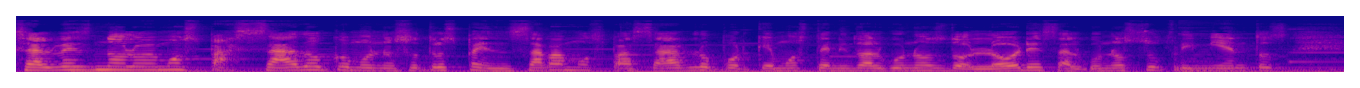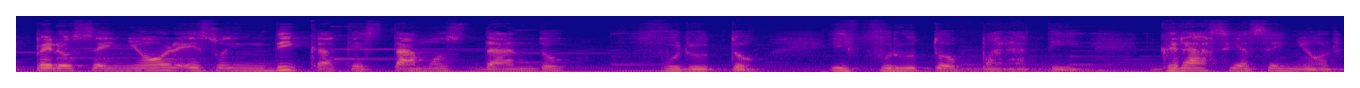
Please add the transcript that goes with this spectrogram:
tal vez no lo hemos pasado como nosotros pensábamos pasarlo, porque hemos tenido algunos dolores, algunos sufrimientos. Pero, Señor, eso indica que estamos dando fruto y fruto para ti. Gracias, Señor.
